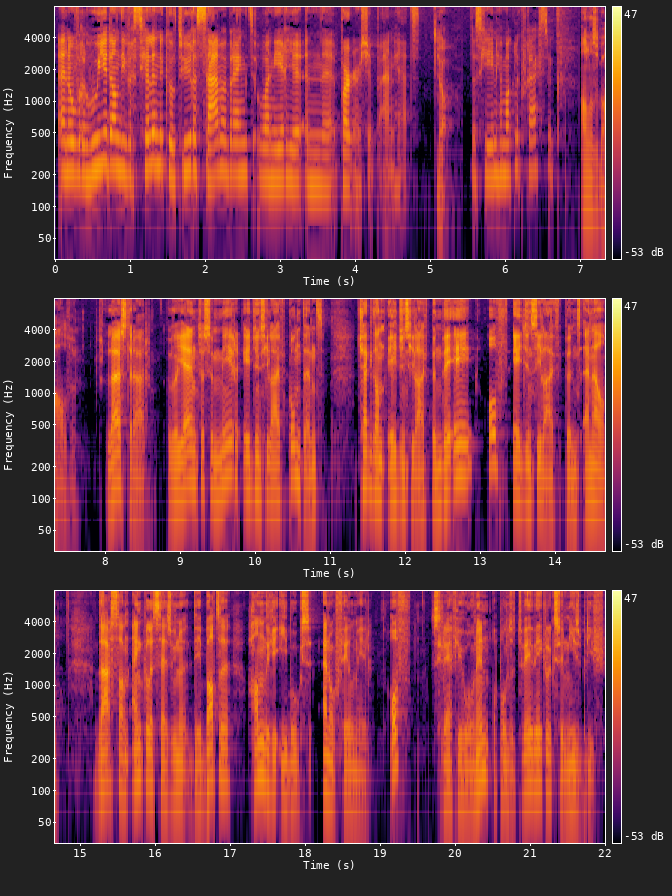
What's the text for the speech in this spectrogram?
En over hoe je dan die verschillende culturen samenbrengt wanneer je een uh, partnership aangaat. Ja. Dat is geen gemakkelijk vraagstuk. Alles behalve. Luisteraar, wil jij intussen meer Agency Live content? Check dan agencylive.be of agencylive.nl. Daar staan enkele seizoenen debatten, handige e-books en nog veel meer. Of Schrijf je gewoon in op onze tweewekelijkse nieuwsbrief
